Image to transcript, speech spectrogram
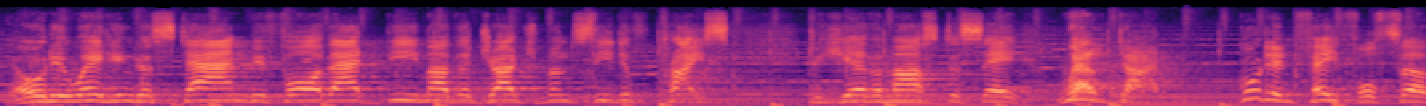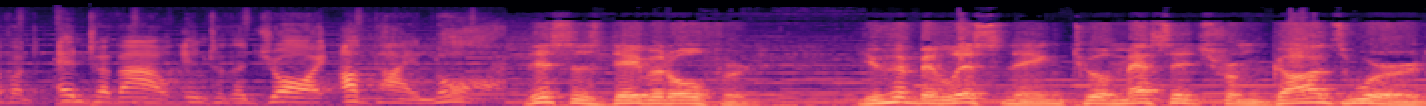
They're only waiting to stand before that bema of the judgment seat of Christ to hear the Master say, Well done, good and faithful servant, enter thou into the joy of thy Lord. This is David Olford. You have been listening to a message from God's Word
